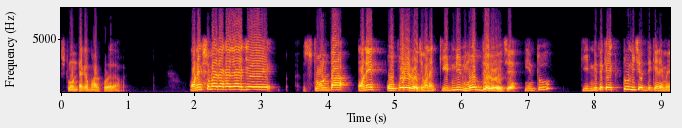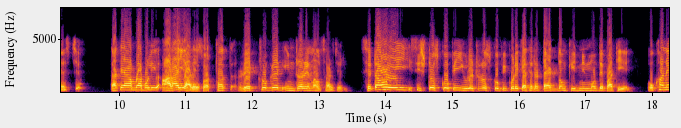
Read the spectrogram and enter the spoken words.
স্টোনটাকে বার করে দেওয়া হয়। অনেক সময় দেখা যায় যে স্টোনটা অনেক ওপরে রয়েছে মানে কিডনির মধ্যে রয়েছে, কিন্তু কিডনি থেকে একটু নিচের দিকে নেমে এসছে। তাকে আমরা বলি আরআই আরএস অর্থাৎ রেট্রোগ্রেড ইন্টারেনাল সার্জারি সেটাও এই সিস্টোস্কোপি ইউরেটারোস্কোপি করে ক্যাথেটারটা একদম কিডনির মধ্যে পাঠিয়ে ওখানে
